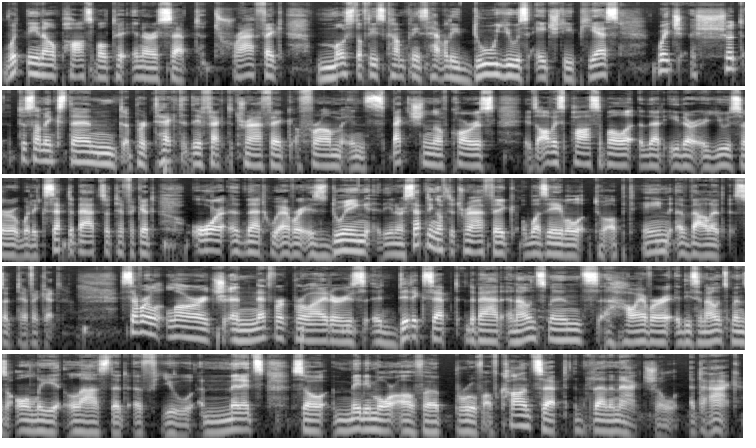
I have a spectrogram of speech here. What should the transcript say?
would be now possible to intercept traffic. Most of these companies heavily do use HTTPS, which should to some extent protect the affected traffic from inspection, of course. It's always possible that either a user would accept a bad certificate or that whoever is doing the intercepting of the traffic was able to obtain a valid certificate. Several large network providers did accept the bad announcements. However, these announcements only lasted a few minutes, so maybe more of a proof of concept than an actual attack.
